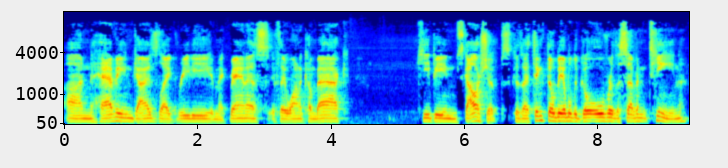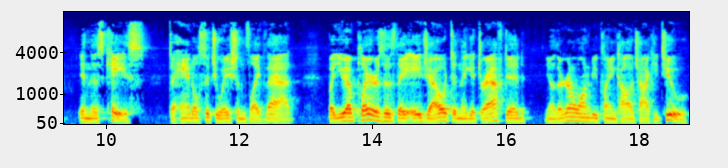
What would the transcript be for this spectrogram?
on having guys like Reedy and McManus, if they want to come back, keeping scholarships. Because I think they'll be able to go over the 17 in this case to handle situations like that. But you have players as they age out and they get drafted, you know, they're going to want to be playing college hockey too.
